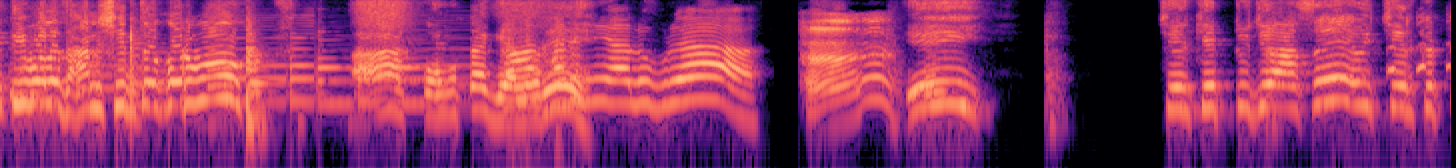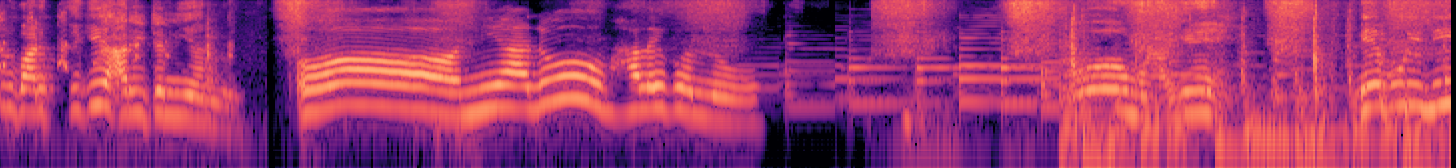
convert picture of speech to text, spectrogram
তুই বলে ধান সিদ্ধ করব? আহ কমটা গেল রে। তাড়াতাড়ি আলু বুড়া। এই চেরকেট্টু যে আছে ওই চেরকেট্টুর বাড়ির থেকে হাড়িটা নিয়ে আনলো। ও নিয়ে আলু ভালোই করল। ও মাগে নে বুড়ি নি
